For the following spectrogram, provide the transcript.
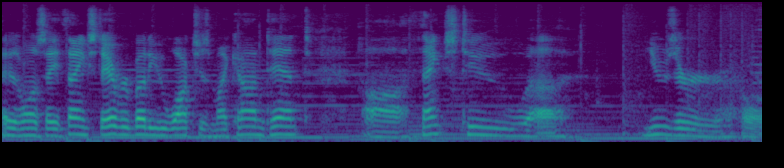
I just want to say thanks to everybody who watches my content. Uh, thanks to uh, user or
